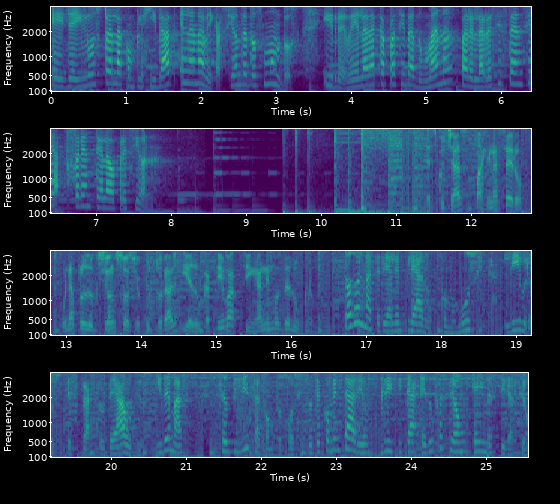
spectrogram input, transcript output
Ella ilustra la complejidad en la navegación de dos mundos y revela la capacidad humana para la resistencia frente a la opresión. escuchás Página Cero, una producción sociocultural y educativa sin ánimos de lucro. Todo el material empleado, como música, libros, extractos de audios y demás, se utiliza con propósitos de comentario, crítica, educación e investigación.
